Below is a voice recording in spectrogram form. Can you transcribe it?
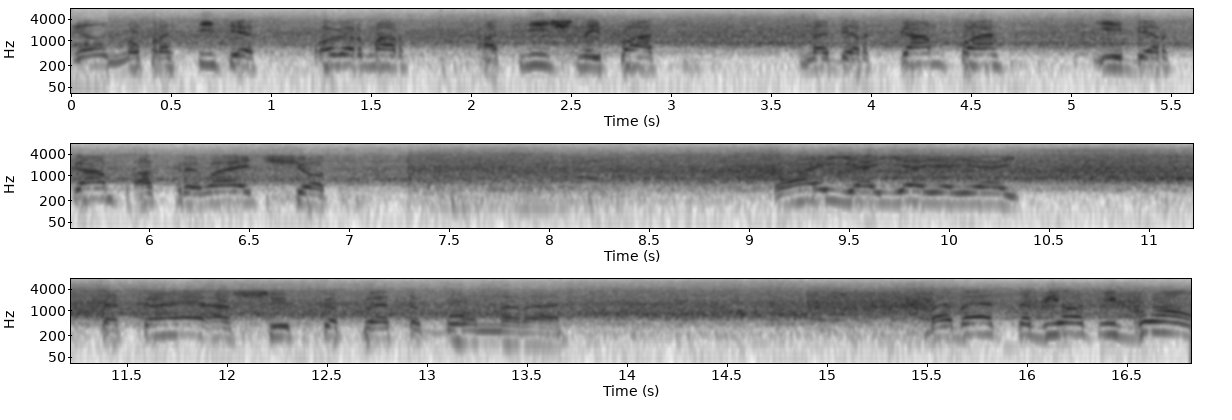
Гол... Но, простите, Овермарс отличный пас на Беркампа. И Беркамп открывает счет. Ай-яй-яй-яй-яй. Какая ошибка Пэта Боннера. Бебетта бьет и гол.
